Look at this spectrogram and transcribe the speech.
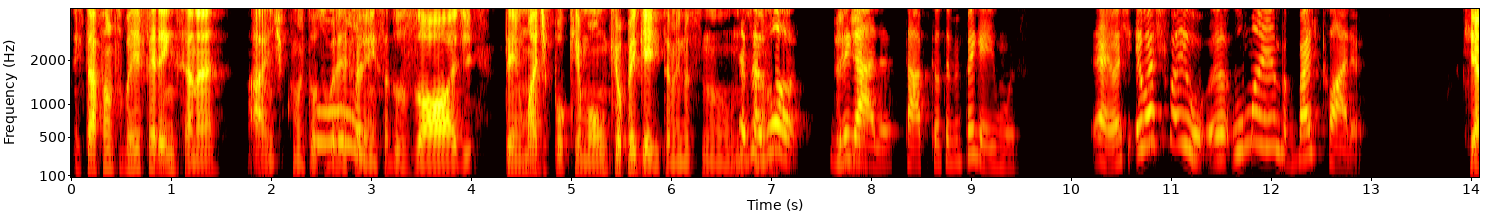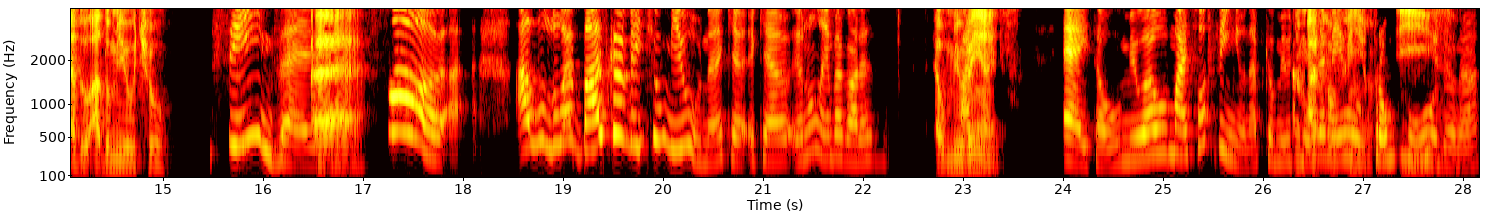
a gente tava falando sobre referência, né? Ah, a gente comentou sobre a referência do Zod. Tem uma de Pokémon que eu peguei também no, no Você pegou? Peguei. Obrigada. Tá, porque eu também peguei umas. É, eu acho, eu acho que foi uma é mais clara. Que é a do, a do Mewtwo. Sim, velho. É. Pô, a, a Lulu é basicamente o Mew, né? Que, é, que é, eu não lembro agora. É, o Mew vem antes. É, então, o Mew é o mais fofinho, né? Porque o Mewtwo é, é meio trompudo, Isso. né?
